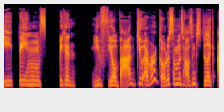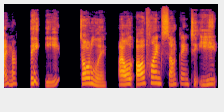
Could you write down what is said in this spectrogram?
eat things because you feel bad? Do you ever go to someone's house and just be like, I'm not they eat? Totally. I'll I'll find something to eat,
